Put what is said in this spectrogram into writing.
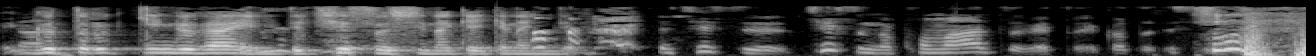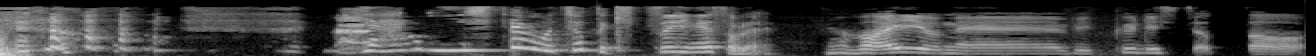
グッドルッキングガイでチェスしなきゃいけないんで。チェス、チェスの駒集めということです。そうだね。いや、にしてもちょっときついね、それ。やばいよね。びっくりしちゃった。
